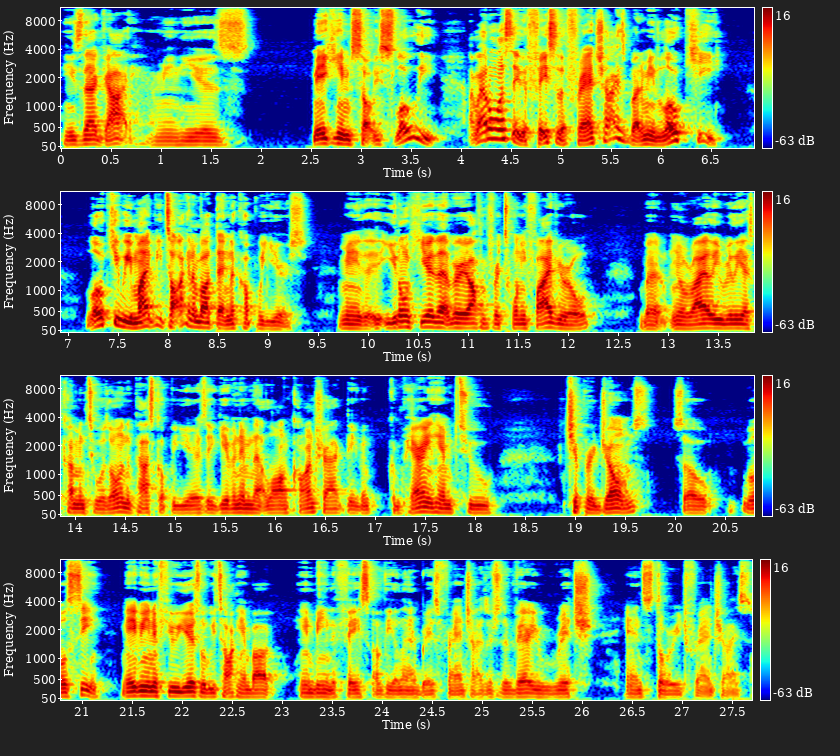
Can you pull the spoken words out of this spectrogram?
He's that guy. I mean, he is making himself, he's slowly, I mean, I don't want to say the face of the franchise, but I mean, low key, low key, we might be talking about that in a couple years. I mean, you don't hear that very often for a 25 year old, but you know, Riley really has come into his own the past couple years. They've given him that long contract. They've been comparing him to Chipper Jones. So we'll see. Maybe in a few years, we'll be talking about him being the face of the Atlanta Braves franchise, which is a very rich and storied franchise.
